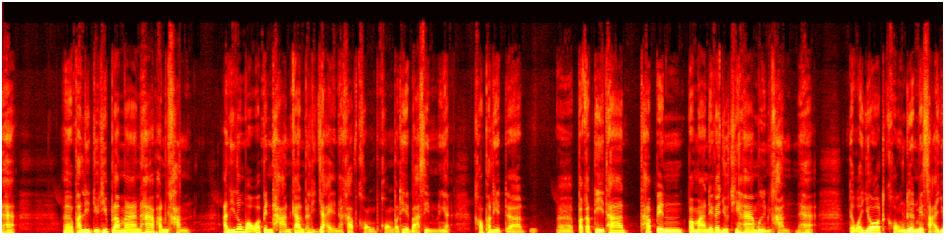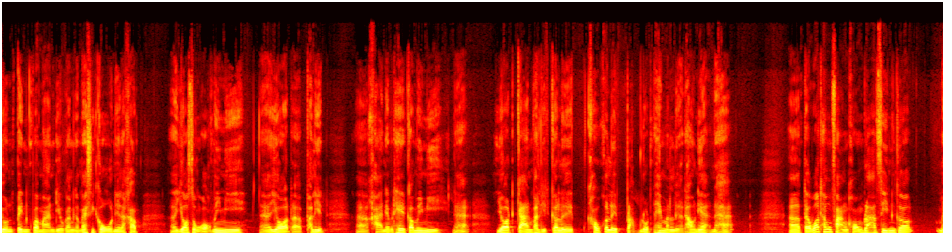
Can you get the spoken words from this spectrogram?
นะฮะผลิตอยู่ที่ประมาณ 5,000 คัน อันนี้ต้องบอกว่าเป็นฐานการผลิตใหญ่นะครับของของประเทศบราซิลอย่างเงี้ยเขาผลิต ปกติถ้าถ้าเป็นประมาณนี้ก็อยู่ที่ 50,000 คันนะฮะ แต่ว่ายอดของเดือนเมษายนเป็นประมาณเดียวกันกับเม็กซิโกนี่แหละครับยอดส่งออกไม่มีนะยอดผลิตขายในประเทศก็ไม่มีนะฮะยอดการผลิตก็เลยเขาก็เลยปรับลดให้มันเหลือเท่านี้นะฮะแต่ว่าทางฝั่งของบราซิลก็แหม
